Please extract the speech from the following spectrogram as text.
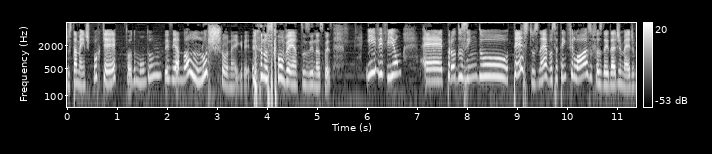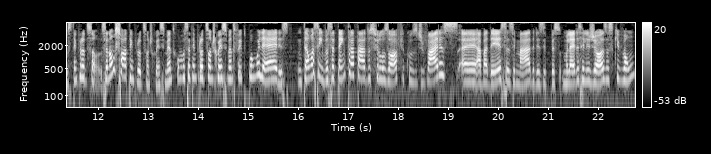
Justamente porque todo mundo vivia no luxo na igreja, nos conventos e nas coisas e viviam é, produzindo textos, né? Você tem filósofos da Idade Média, você tem produção. Você não só tem produção de conhecimento, como você tem produção de conhecimento feito por mulheres. Então, assim, você tem tratados filosóficos de várias é, abadesas e madres e mulheres religiosas que vão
